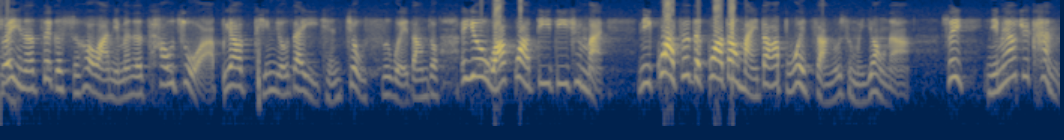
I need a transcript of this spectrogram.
所以呢，这个时候啊，你们的操作啊，不要停留在以前旧思维当中。哎呦，我要挂滴滴去买，你挂真的挂到买到它不会涨，有什么用呢？所以你们要去看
